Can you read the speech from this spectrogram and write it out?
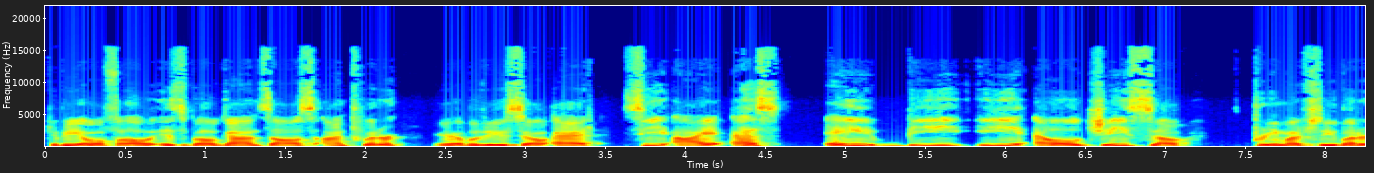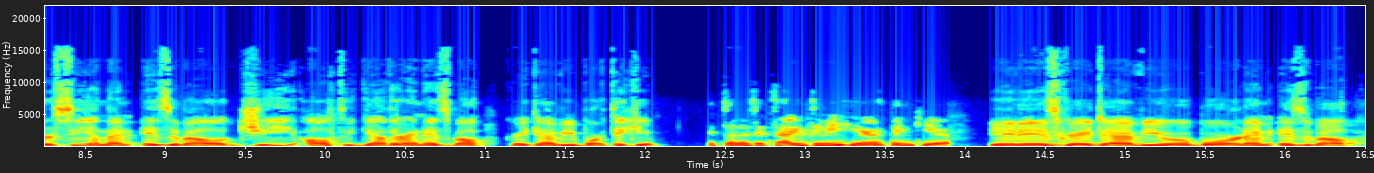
to be able to follow Isabel Gonzalez on Twitter, you're able to do so at C I S A B E L G. So pretty much the letter C and then Isabel G altogether. And Isabel, great to have you aboard. Thank you. It's always exciting to be here. Thank you. It is great to have you aboard. And Isabel,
